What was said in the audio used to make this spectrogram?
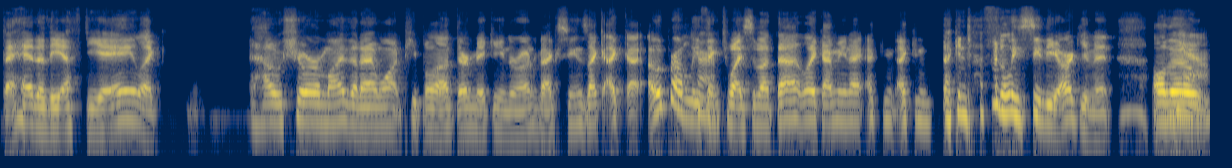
the head of the FDA, like, how sure am I that I want people out there making their own vaccines? Like, I, I would probably sure. think twice about that. Like, I mean, I, I, can, I can, I can definitely see the argument. Although, yeah.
